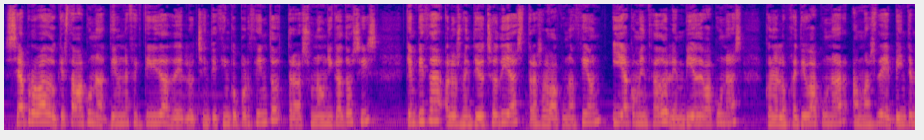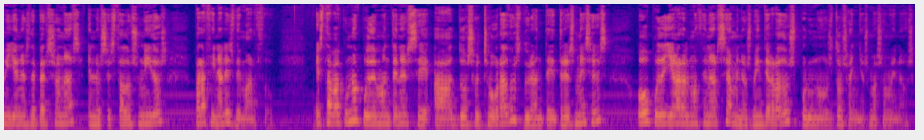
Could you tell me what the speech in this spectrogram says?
Se ha probado que esta vacuna tiene una efectividad del 85% tras una única dosis que empieza a los 28 días tras la vacunación y ha comenzado el envío de vacunas con el objetivo de vacunar a más de 20 millones de personas en los Estados Unidos para finales de marzo. Esta vacuna puede mantenerse a 2,8 grados durante 3 meses o puede llegar a almacenarse a menos 20 grados por unos 2 años más o menos.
